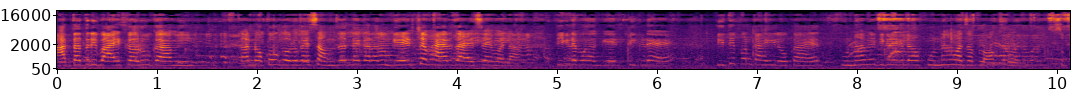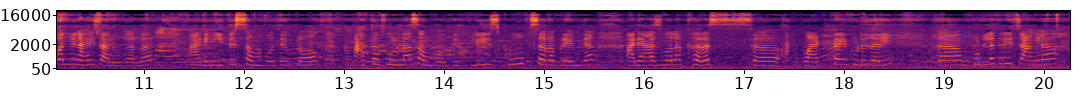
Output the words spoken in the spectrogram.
आता तरी बाय करू का मी का नको करू काही समजत नाही कारण गेटच्या बाहेर जायचं आहे मला. तिकडे बघा गेट तिकडे आहे. तिथे पण काही लोक आहेत. पुन्हा मी तिकडे गेल्यावर पुन्हा माझा ब्लॉग होईल. सो पण मी नाही चालू करणार. आणि मी इथेच संपवते ब्लॉग. आता पुन्हा संपवते. प्लीज खूप सारं प्रेम द्या. आणि आज मला खरंच वाटतं वाटतंय कुठेतरी. का कुठलं तरी चांगलं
